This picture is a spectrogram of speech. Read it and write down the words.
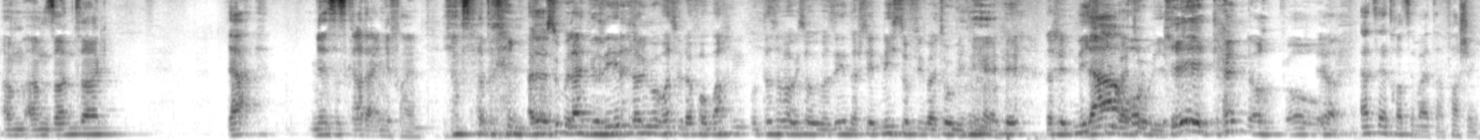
am am Sonntag. Ja, mir ist es gerade eingefallen. Ich hab's verdrängt. Also es tut mir leid, wir reden darüber, was wir davor machen und deshalb habe ich es auch übersehen. Da steht nicht so viel bei Tobi drin, okay? Da steht nicht ja, viel bei Tobi. okay, kenn doch, Bro. Ja. Erzähl trotzdem weiter, Fasching.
